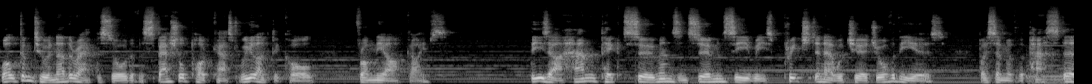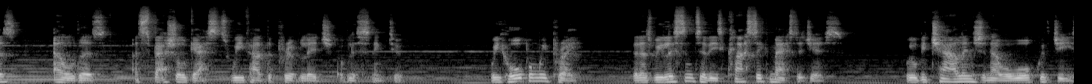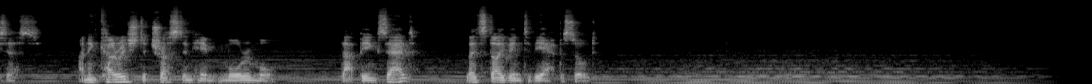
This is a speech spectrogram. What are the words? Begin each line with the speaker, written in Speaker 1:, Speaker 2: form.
Speaker 1: Welcome to another episode of a special podcast we like to call From the Archives. These are hand picked sermons and sermon series preached in our church over the years by some of the pastors, elders, and special guests we've had the privilege of listening to. We hope and we pray that as we listen to these classic messages, we'll be challenged in our walk with Jesus and encouraged to trust in Him more and more. That being said, let's dive into the episode.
